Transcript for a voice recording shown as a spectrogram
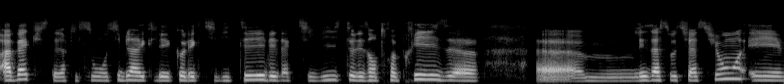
avec, c'est-à-dire qu'ils sont aussi bien avec les collectivités, les activistes, les entreprises, euh, les associations. Et,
